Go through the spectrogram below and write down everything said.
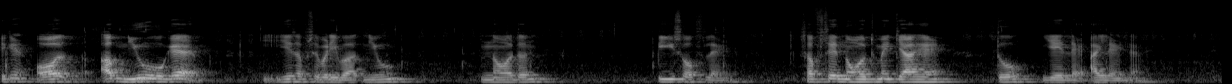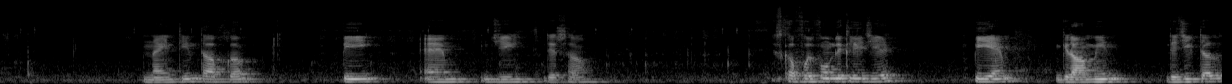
ठीक है? और अब न्यू हो गया है। ये सबसे बड़ी बात new northern piece of land सबसे नॉर्थ में क्या है? तो ये आइलैंड है। नाइनटीन आपका। पी एम जी दिशा इसका फुल फॉर्म लिख लीजिए। पीएम ग्रामीण डिजिटल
